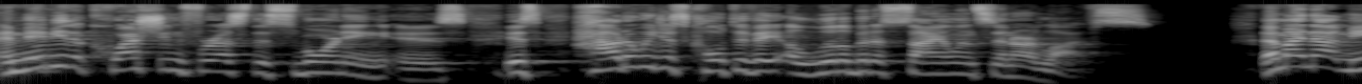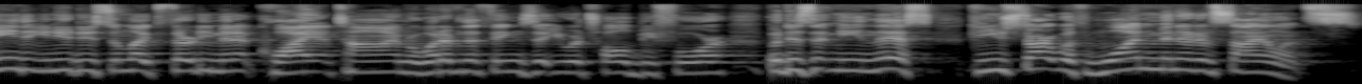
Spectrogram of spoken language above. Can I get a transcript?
And maybe the question for us this morning is, is how do we just cultivate a little bit of silence in our lives? That might not mean that you need to do some like 30 minute quiet time or whatever the things that you were told before, but does it mean this? Can you start with one minute of silence?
